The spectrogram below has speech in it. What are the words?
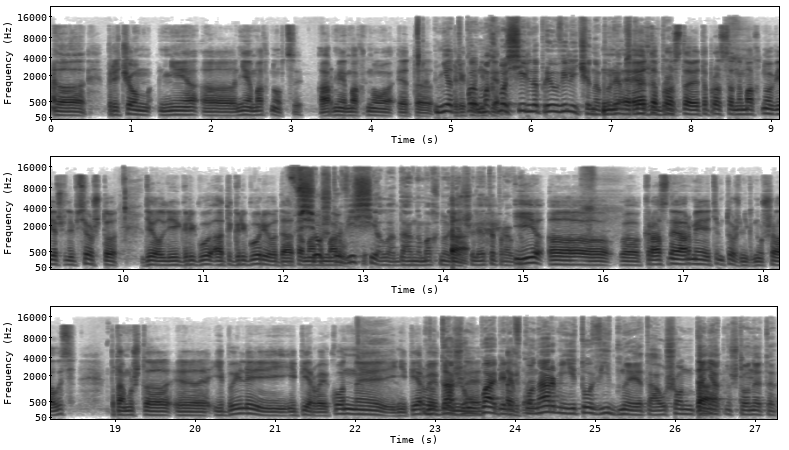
э, причем не, э, не махновцы, армия Махно это Нет, далеко не Махно первый. сильно преувеличено, прям это да. просто это просто на Махно вешали все, что делали Григор... от Григорьева до Атамана Все, что висело, да, на Махно да. вешали, это правда. И э, э, Красная Армия этим тоже не гнушалась потому что э, и были и, и первые конные, и не первые ну, конные. Даже у Бабеля в конармии и то видно это, а уж он да. понятно, что он это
